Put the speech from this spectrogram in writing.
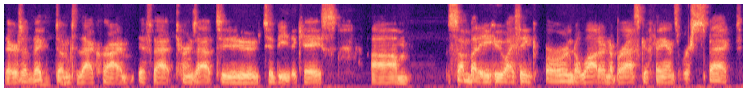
There's a victim to that crime if that turns out to to be the case. Um, somebody who I think earned a lot of Nebraska fans' respect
